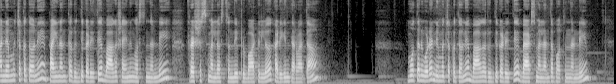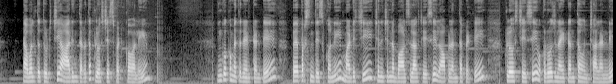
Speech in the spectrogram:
ఆ నిమ్మ చెక్కతోనే పైనంతా రుద్ది కడిగితే బాగా షైనింగ్ వస్తుందండి. ఫ్రెష్ స్మెల్ వస్తుంది ఇప్పుడు బాటిల్లో కడిగిన తర్వాత. మూతను కూడా నిమ్మ చెక్కతోనే బాగా రుద్ది కడిగితే బ్యాడ్ స్మెల్ అంతా పోతుందండి. టవల్తో తుడిచి ఆరిన తర్వాత క్లోజ్ చేసి పెట్టుకోవాలి. ఇంకొక మెథడ్ ఏంటంటే పేపర్స్ని తీసుకొని మడిచి చిన్న చిన్న బాల్స్ లాగా చేసి లోపలంతా పెట్టి క్లోజ్ చేసి ఒక రోజు నైట్ అంతా ఉంచాలండి.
